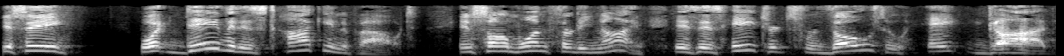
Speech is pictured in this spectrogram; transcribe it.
You see, what David is talking about in Psalm 139 is his hatred for those who hate God.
